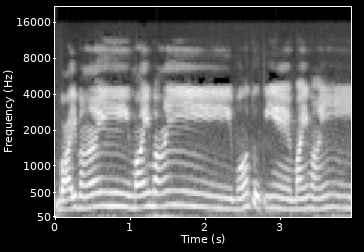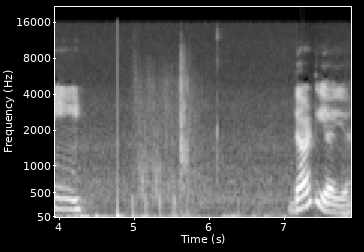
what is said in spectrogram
भाई भाई भाई भाई बहुत होती है भाई भाई डर्ट ही है ये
